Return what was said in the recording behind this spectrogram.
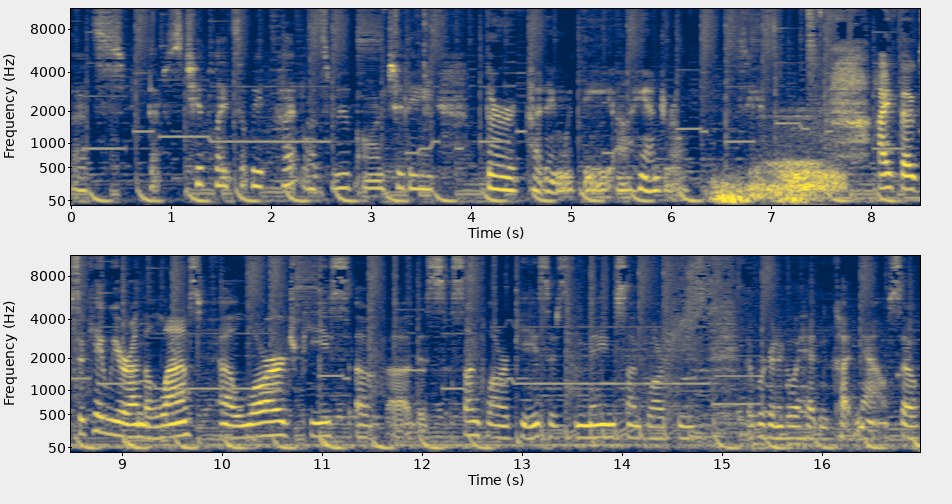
That's that's two plates that we've cut. Let's move on to the third cutting with the uh, hand drill. See you. Hi folks, okay, we are on the last uh, large piece of uh, this sunflower piece. It's the main sunflower piece that we're gonna go ahead and cut now. So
